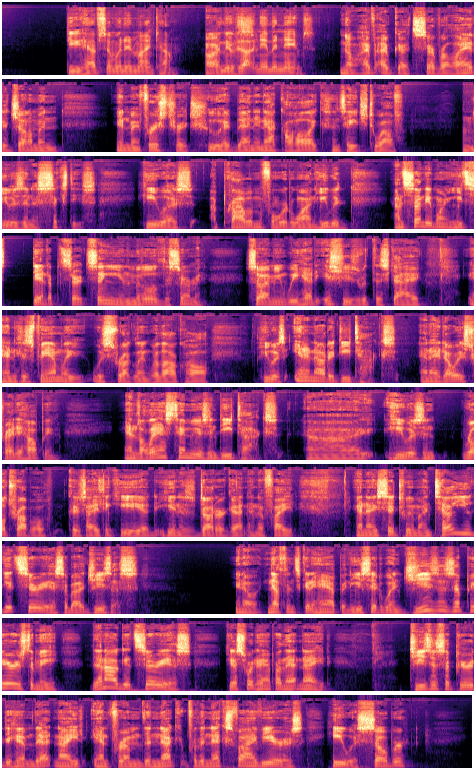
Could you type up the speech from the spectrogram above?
Do you have someone in mind, Tom? Oh, I mean, yes. without naming names. No, I've I've got several. I had a gentleman in my first church who had been an alcoholic since age twelve. Hmm. He was in his sixties. He was a problem from word one. He would on Sunday morning he'd stand up and start singing in the middle of the sermon. So I mean, we had issues with this guy, and his family was struggling with alcohol. He was in and out of detox, and I'd always try to help him. And the last time he was in detox, uh, he was in real trouble because I think he had he and his daughter gotten in a fight. And I said to him, until you get serious about Jesus, you know, nothing's going to happen. He said, when Jesus appears to me, then I'll get serious. Guess what happened that night? Jesus appeared to him that night, and from the next for the next five years, he was sober.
